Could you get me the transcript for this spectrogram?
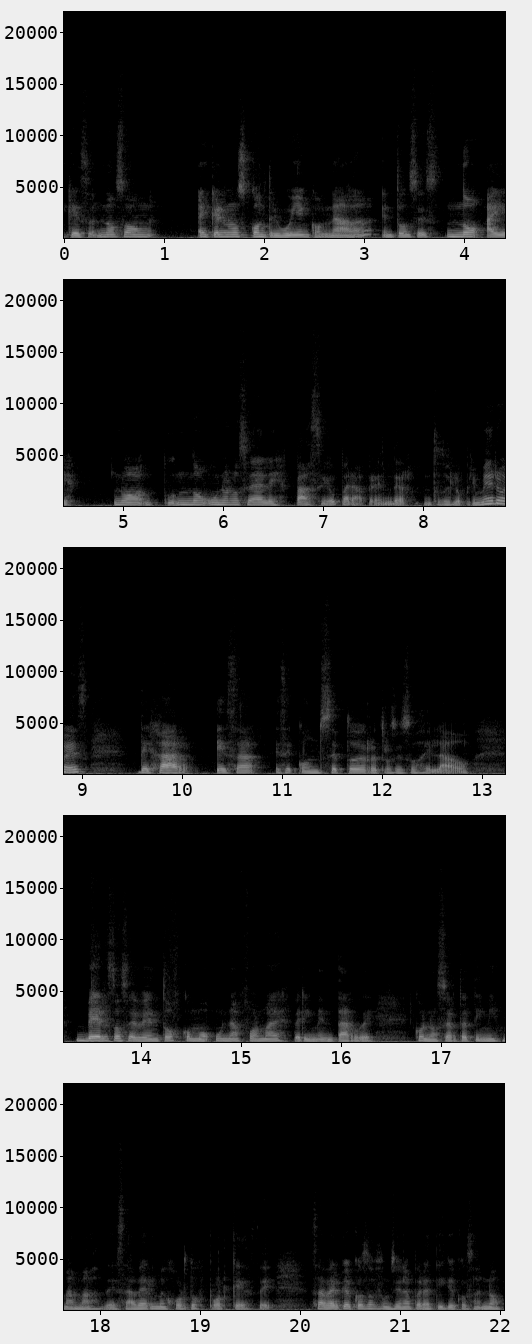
que no son y que no nos contribuyen con nada, entonces no hay no, no, uno no se da el espacio para aprender. Entonces lo primero es dejar esa, ese concepto de retrocesos de lado, ver esos eventos como una forma de experimentar, de conocerte a ti misma más, de saber mejor tus porqués, de saber qué cosa funciona para ti, qué cosa no.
